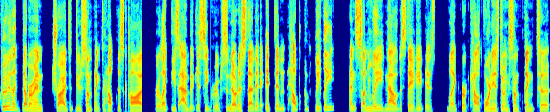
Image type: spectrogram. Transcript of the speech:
clearly the government tried to do something to help this cause for like these advocacy groups and noticed that it, it didn't help completely. And suddenly now the state is like, or California is doing something to,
